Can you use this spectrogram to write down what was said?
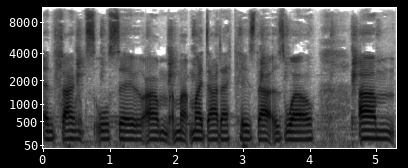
and thanks also, um, my, my, dad echoes that as well. Um,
